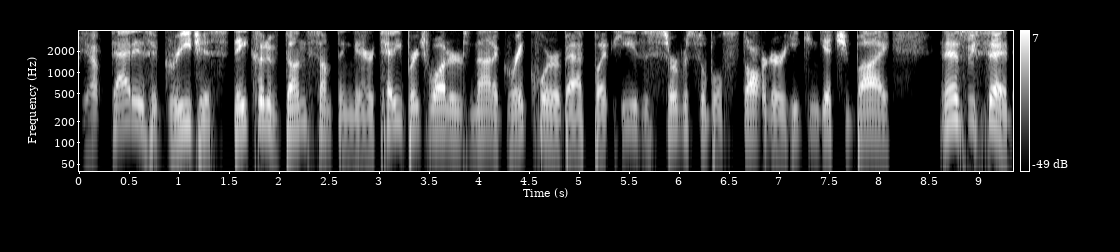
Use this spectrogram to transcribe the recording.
Yep. That is egregious. They could have done something there. Teddy Bridgewater is not a great quarterback, but he is a serviceable starter. He can get you by. And as we said,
